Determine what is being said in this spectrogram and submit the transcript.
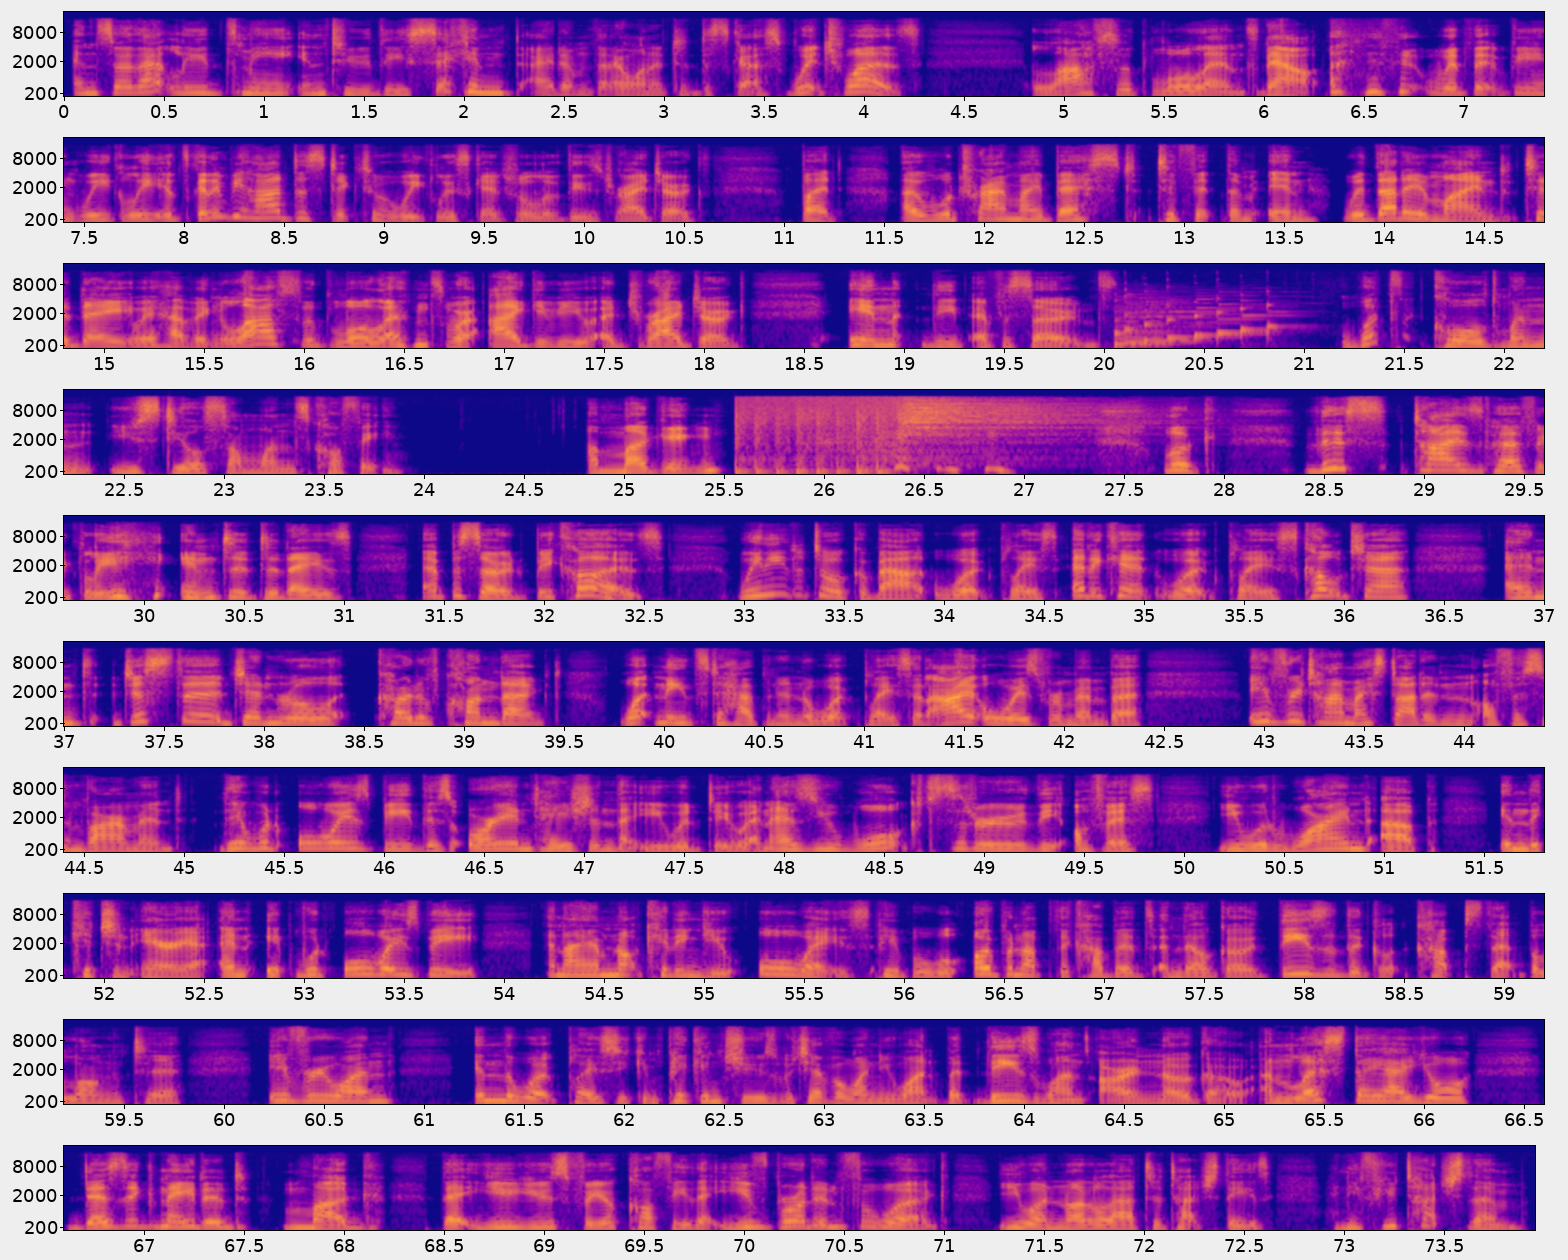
And so that leads me into the second item that I wanted to discuss, which was laughs with Law Lenz. Now, with it being weekly, it's going to be hard to stick to a weekly schedule of these dry jokes, but I will try my best to fit them in. With that in mind, today we're having laughs with Law Lenz, where I give you a dry joke in the episodes. What's it called when you steal someone's coffee? A mugging. Look, this ties perfectly into today's episode because we need to talk about workplace etiquette, workplace culture, and just the general code of conduct, what needs to happen in a workplace. And I always remember every time I started an office environment, there would always be this orientation that you would do. And as you walked through the office, you would wind up in the kitchen area, and it would always be and I am not kidding you, always people will open up the cupboards and they'll go, These are the cups that belong to everyone in the workplace, you can pick and choose whichever one you want, but these ones are a no go unless they are your designated mug that you use for your coffee that you've brought in for work. You are not allowed to touch these. And if you touch them,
